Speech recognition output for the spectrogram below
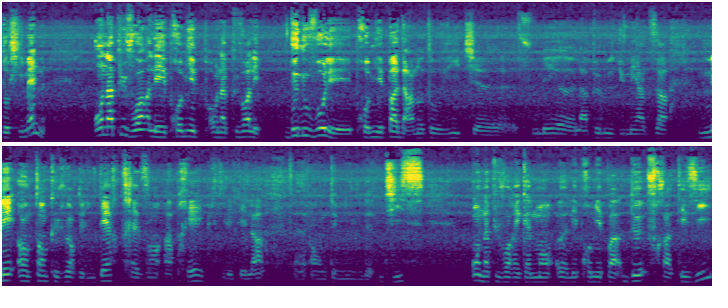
d'Oshimen. On a pu voir les premiers, on a pu voir les de nouveau les premiers pas d'Arnautovic euh, euh, la pelouse du Meazza, mais en tant que joueur de l'Inter, 13 ans après, puisqu'il était là en 2010. On a pu voir également euh, les premiers pas de Fratesi,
